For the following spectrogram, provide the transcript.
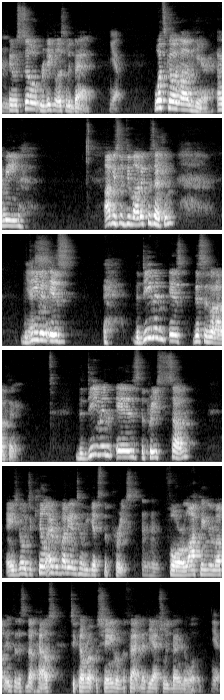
Mm. It was so ridiculously bad. Yeah. What's going on here? I mean, obviously demonic possession. The Yes. demon is. The demon is. This is what I'm thinking. The demon is the priest's son, and he's going to kill everybody until he gets the priest Mhm. for locking him up into this nut house to cover up the shame of the fact that he actually banged a woman. Yeah.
